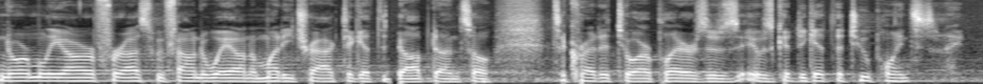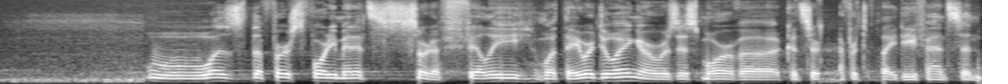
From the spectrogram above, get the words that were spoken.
normally are for us. We found a way on a muddy track to get the job done. So it's a credit to our players. It was, it was good to get the two points tonight. Was the first 40 minutes sort of Philly what they were doing, or was this more of a concerted effort to play defense and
